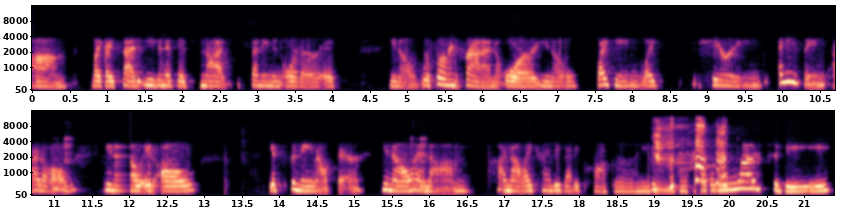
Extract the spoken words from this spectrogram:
um, like I said, even if it's not sending an order, it's, you know, referring a friend or, you know, liking, like sharing anything at all. Mm-hmm you know, it all gets the name out there, you know, mm-hmm. and um, I'm not like trying to be Betty Crocker or anything. I would love to be,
